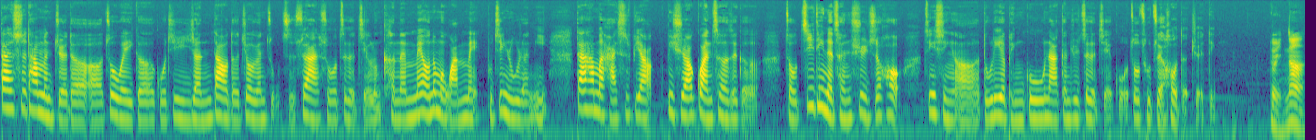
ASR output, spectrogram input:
但是他们觉得，呃，作为一个国际人道的救援组织，虽然说这个结论可能没有那么完美，不尽如人意，但他们还是必要必须要贯彻这个走既定的程序之后，进行呃独立的评估，那根据这个结果做出最后的决定。对，那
